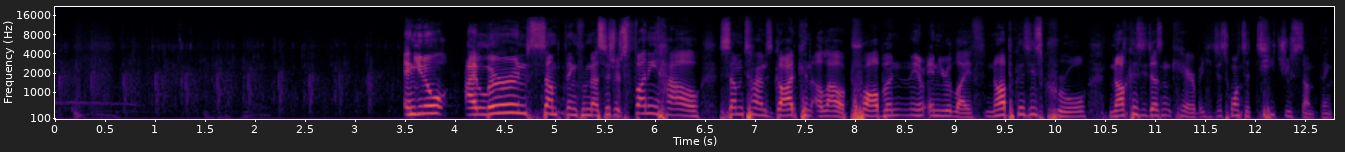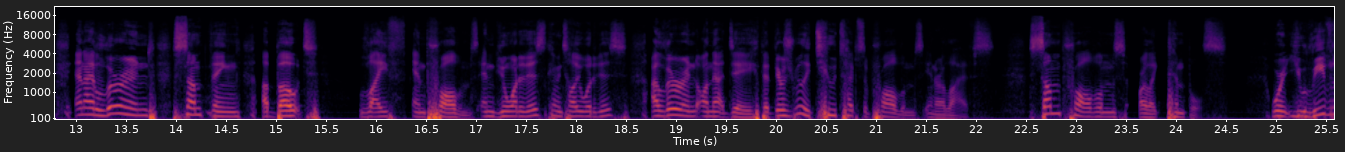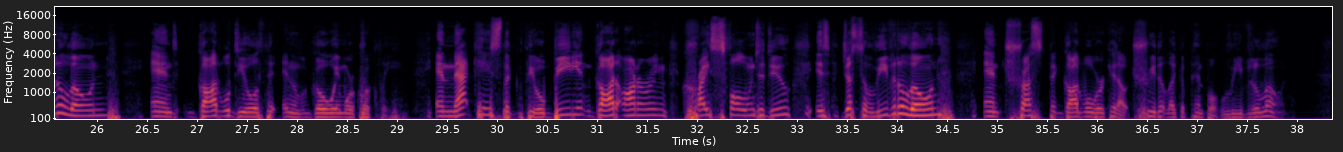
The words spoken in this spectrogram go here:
And you know, I learned something from that sister. It's funny how sometimes God can allow a problem in your life, not because He's cruel, not because He doesn't care, but He just wants to teach you something. And I learned something about life and problems. And you know what it is? Can I tell you what it is? I learned on that day that there's really two types of problems in our lives. Some problems are like pimples, where you leave it alone and God will deal with it and it'll go away more quickly. In that case, the, the obedient, God honoring, Christ following to do is just to leave it alone and trust that God will work it out. Treat it like a pimple, leave it alone.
